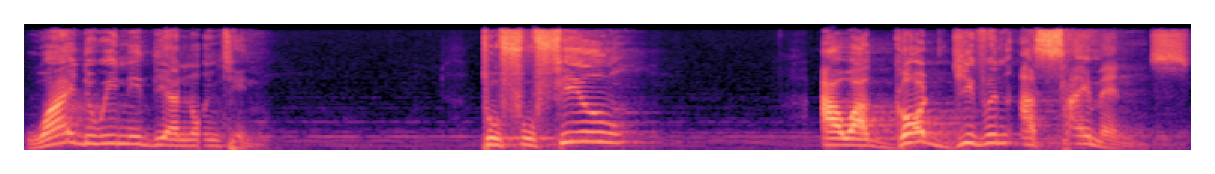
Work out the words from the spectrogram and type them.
why do we need the anointing? To fulfill our God-given assignments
